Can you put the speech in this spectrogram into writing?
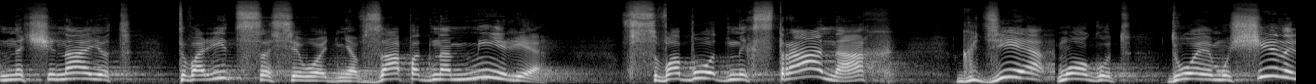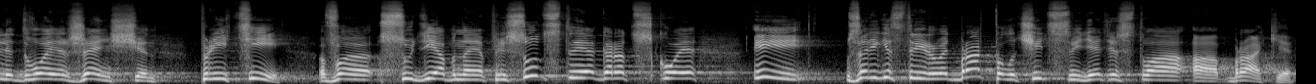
начинают твориться сегодня в западном мире, в свободных странах, где могут двое мужчин или двое женщин – прийти в судебное присутствие городское и зарегистрировать брак, получить свидетельство о браке.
